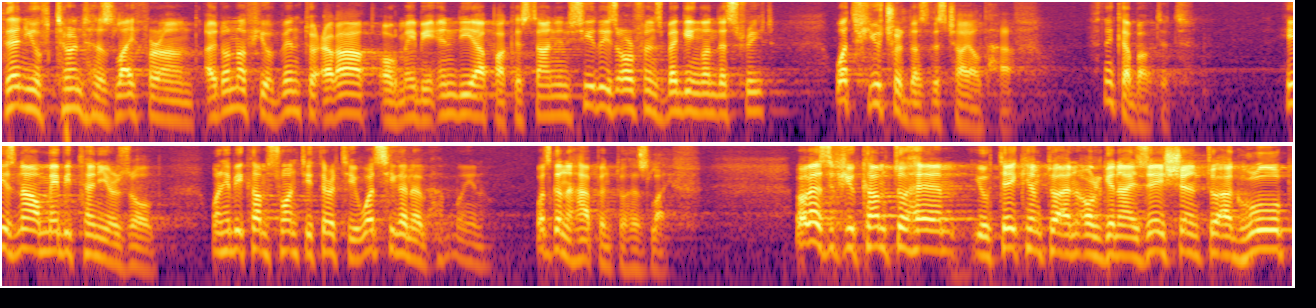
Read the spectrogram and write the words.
then you've turned his life around. I don't know if you've been to Iraq or maybe India, Pakistan, and you see these orphans begging on the street. What future does this child have? Think about it. He's now maybe 10 years old. When he becomes 20, 30, what's he gonna, you know, what's gonna happen to his life? Whereas if you come to him, you take him to an organization, to a group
